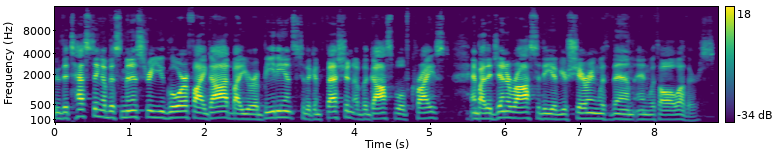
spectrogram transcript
Through the testing of this ministry, you glorify God by your obedience to the confession of the gospel of Christ and by the generosity of your sharing with them and with all others.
